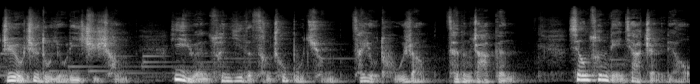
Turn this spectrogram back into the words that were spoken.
只有制度有力支撑。一元村医的层出不穷，才有土壤，才能扎根；乡村廉价诊疗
